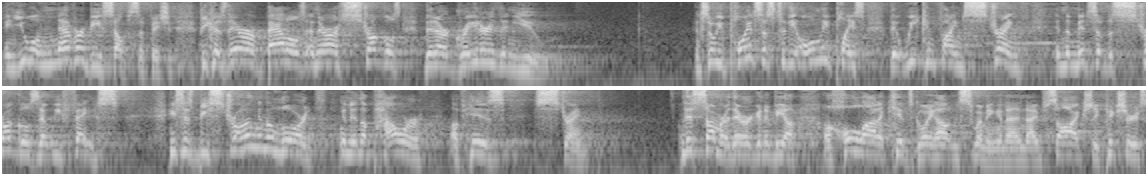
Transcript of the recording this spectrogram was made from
and you will never be self sufficient because there are battles and there are struggles that are greater than you. And so he points us to the only place that we can find strength in the midst of the struggles that we face. He says, Be strong in the Lord and in the power of his strength. this summer there are going to be a, a whole lot of kids going out and swimming and, and i saw actually pictures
